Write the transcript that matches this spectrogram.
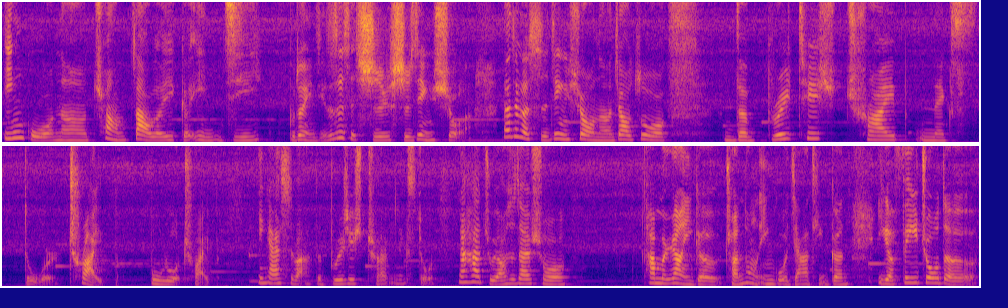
英国呢创造了一个影集，不对，影集，这是实实境秀啦。那这个实境秀呢叫做《The British Tribe Next Door》，Tribe 部落 Tribe 应该是吧？《The British Tribe Next Door》。那它主要是在说，他们让一个传统的英国家庭跟一个非洲的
